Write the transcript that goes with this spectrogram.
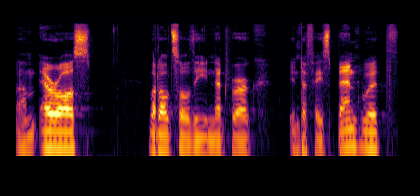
um, errors, but also the network interface bandwidth.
